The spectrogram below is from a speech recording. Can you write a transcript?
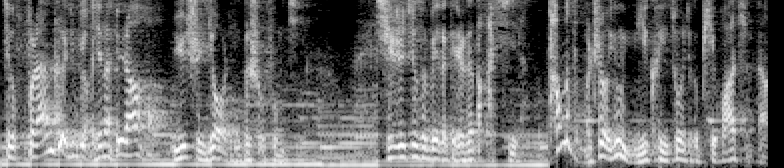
这个弗兰克就表现得非常好，于是要了一个手风琴。其实就是为了给这个打气的。他们怎么知道用雨衣可以做这个皮划艇呢？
